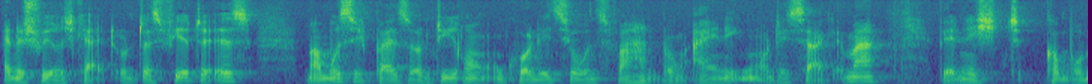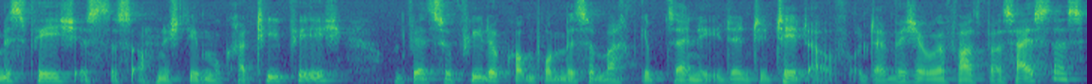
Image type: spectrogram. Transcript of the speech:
eine Schwierigkeit. Und das vierte ist, man muss sich bei Sondierung und Koalitionsverhandlungen einigen. Und ich sage immer, wer nicht kompromissfähig ist, ist auch nicht demokratiefähig. Und wer zu viele Kompromisse macht, gibt seine Identität auf. Und dann werde ich aber gefragt, was heißt das?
